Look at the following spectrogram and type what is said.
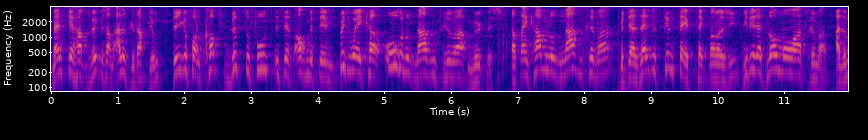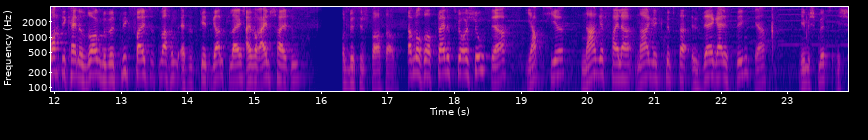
Manscaped hat wirklich an alles gedacht, Jungs. Pflege von Kopf bis zu Fuß ist jetzt auch mit dem Widwaker Ohren- und Nasentrimmer möglich. Das ist ein kabelloser Nasentrimmer mit derselben Skin Safe Technology wie der das Lawnmower Trimmers. Also mach dir keine Sorgen, du willst nichts Falsches machen. Es ist, geht ganz leicht. Einfach einschalten und ein bisschen Spaß haben. Ich habe noch so was Kleines für euch, Jungs, ja. Ihr habt hier Nagelfeiler, Nagelknipser. Sehr geiles Ding, ja. Nehme ich mit, ich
